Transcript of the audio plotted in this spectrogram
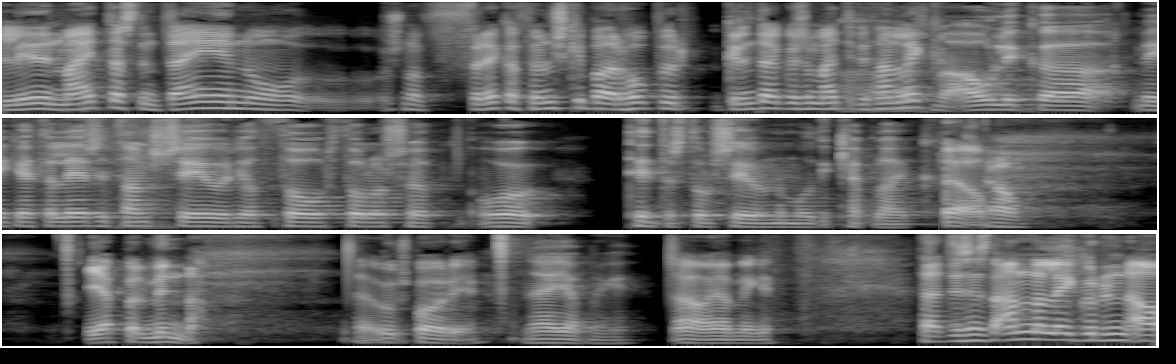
liðin mætast um daginn og svona freka þunnskipaður hópur Grindavík sem mætir í þann leik svona álíka mikið eftir að lesa í þann sigur hjá Þór, Þólarsöfn og Tindastól sigurinn á móti Keflæk Já, Já, jafnvel minna spáir í Nei, jafn mikið Já, mikið. Þetta er semst annar leikurinn á,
